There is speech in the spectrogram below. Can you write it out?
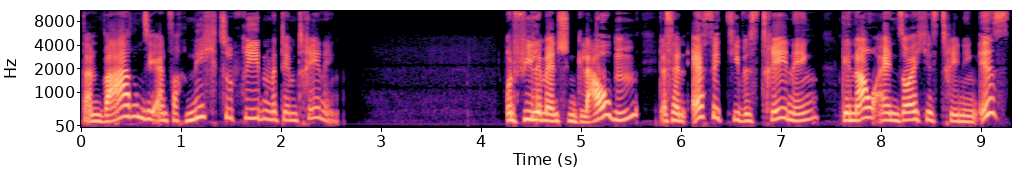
dann waren sie einfach nicht zufrieden mit dem Training. Und viele Menschen glauben, dass ein effektives Training genau ein solches Training ist,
